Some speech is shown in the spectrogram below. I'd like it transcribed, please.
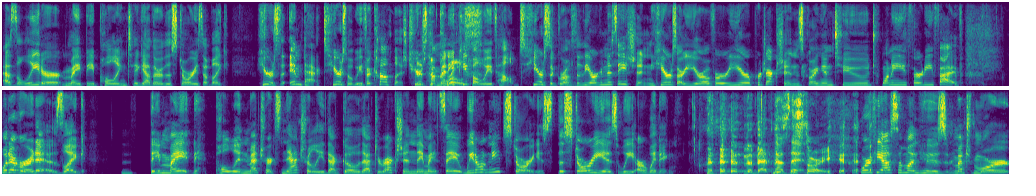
as a leader might be pulling together the stories of like, here's the impact, here's what we've accomplished, here's, Here's how many growth. people we've helped, here's the growth of the organization, here's our year over year projections going into 2035. Whatever it is, like they might pull in metrics naturally that go that direction. They might say, we don't need stories. The story is we are winning. that is That's the it. story. or if you have someone who's much more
